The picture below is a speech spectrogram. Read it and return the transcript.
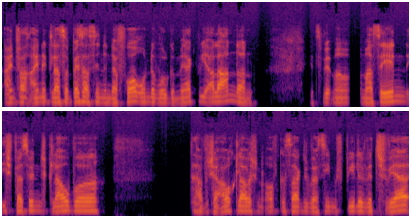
einfach eine Klasse besser sind in der Vorrunde, wohlgemerkt, wie alle anderen. Jetzt wird man mal sehen. Ich persönlich glaube, da habe ich ja auch, glaube ich, schon oft gesagt, über sieben Spiele wird es schwer,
